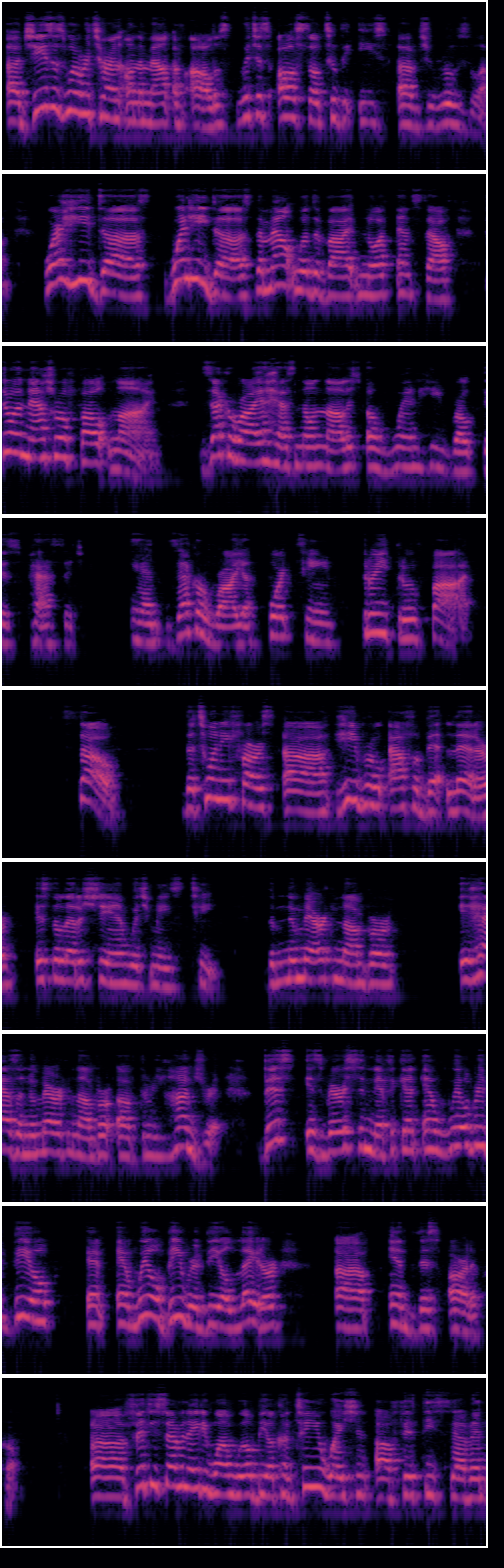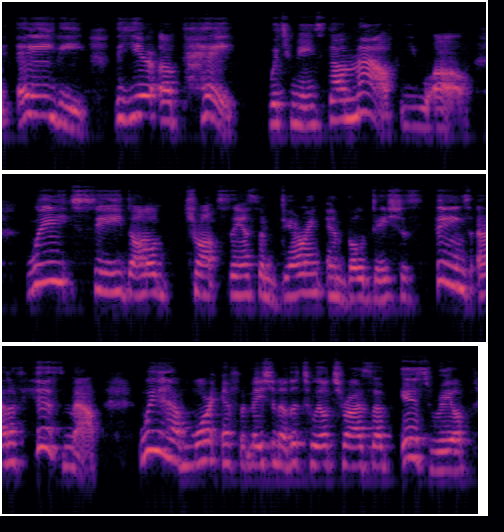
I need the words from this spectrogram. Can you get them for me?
Uh, Jesus will return on the Mount of Olives, which is also to the east of Jerusalem. Where he does, when he does, the mount will divide north and south through a natural fault line. Zechariah has no knowledge of when he wrote this passage in Zechariah 14, 3 through 5. So, the 21st uh, Hebrew alphabet letter is the letter Shin, which means T. The numeric number it has a numeric number of 300. This is very significant and will reveal and, and will be revealed later uh, in this article. Uh, 5781 will be a continuation of 5780, the year of pay, which means the mouth, you all. We see Donald Trump saying some daring and bodacious things out of his mouth. We have more information of the 12 tribes of Israel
